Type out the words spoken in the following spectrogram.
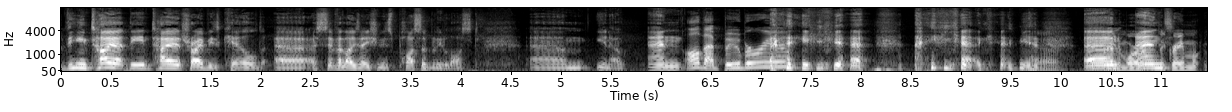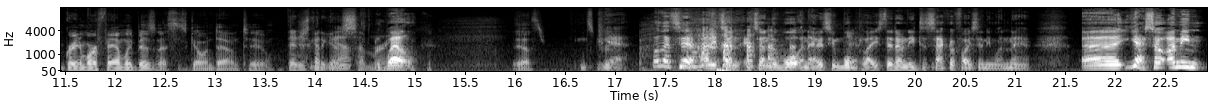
The entire the entire tribe is killed. Uh, a civilization is possibly lost. Um, you know, and all that boobaroo. yeah, yeah, yeah. Yeah. The Um, Graynamore, and the Graynamore, Graynamore family business is going down too. They just got to get Yeah. a submarine. well, Yes, it's true. yeah. Well, that's it. And it's un- it's underwater now. It's in one place. They don't need to sacrifice anyone now. Uh, yeah. So I mean.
